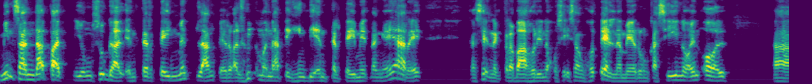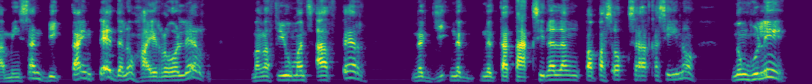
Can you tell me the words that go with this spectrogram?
minsan dapat yung sugal, entertainment lang, pero alam naman natin hindi entertainment nangyayari. Kasi nagtrabaho rin ako sa isang hotel na merong casino and all. Ah, minsan big time, Ted, ano, high roller. Mga few months after, nag, nag, nagtataxi na lang papasok sa casino. Nung huli,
